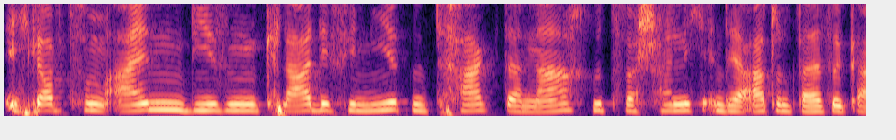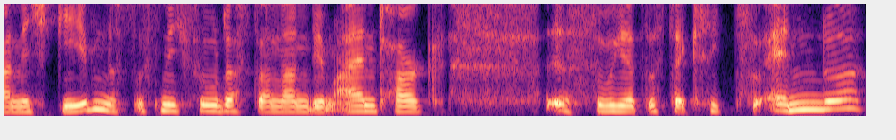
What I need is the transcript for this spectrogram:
Ich glaube, zum einen diesen klar definierten Tag danach wird es wahrscheinlich in der Art und Weise gar nicht geben. Es ist nicht so, dass dann an dem einen Tag ist so, jetzt ist der Krieg zu Ende.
